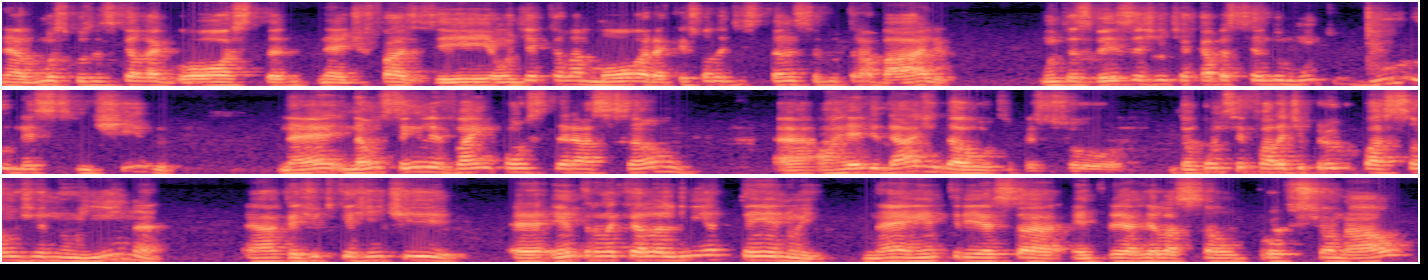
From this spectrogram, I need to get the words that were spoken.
né, algumas coisas que ela gosta né, de fazer, onde é que ela mora, a questão da distância do trabalho. Muitas vezes a gente acaba sendo muito duro nesse sentido, né, não sem levar em consideração a, a realidade da outra pessoa. Então, quando você fala de preocupação genuína, é, acredito que a gente é, entra naquela linha tênue, né, entre essa, entre a relação profissional,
